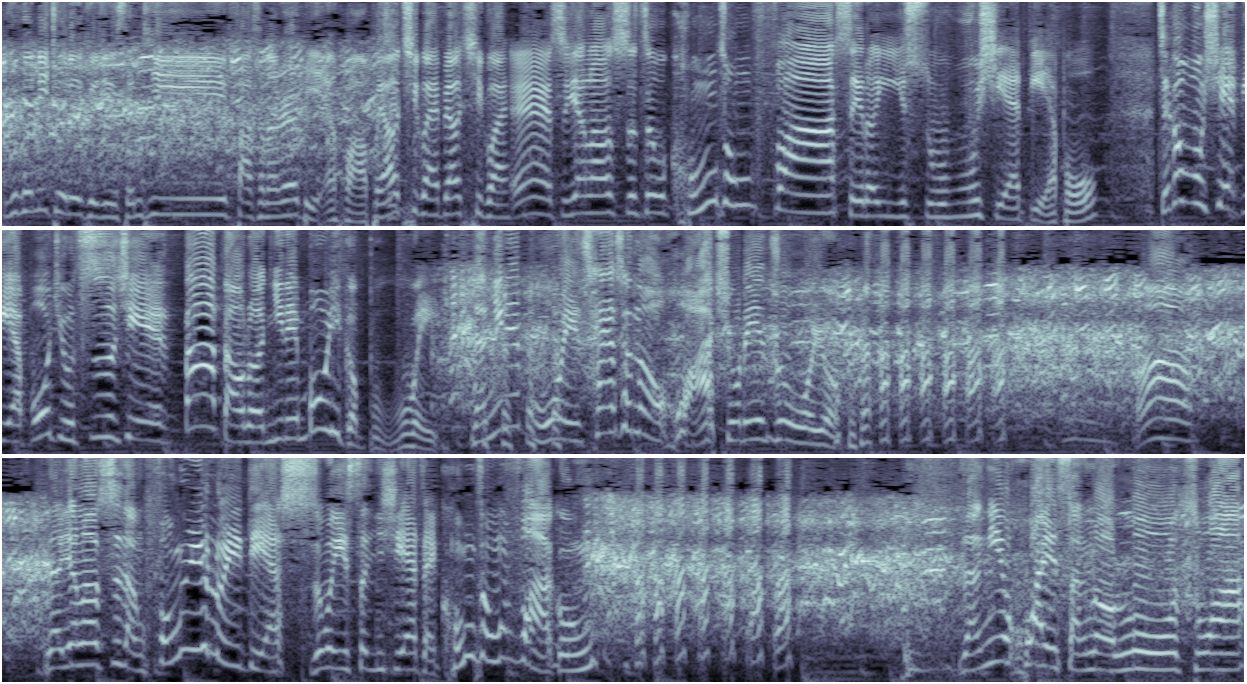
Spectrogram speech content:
如果你觉得最近身体发生了点变化，不要奇怪，不要奇怪。哎，是杨老师走空中发射了一束无线电波，这个无线电波就直接打到了你的某一个部位，让你的部位产生了化学的作用。啊！然后杨老师让风雨雷电视为神仙在空中发功，让你怀上了罗抓。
